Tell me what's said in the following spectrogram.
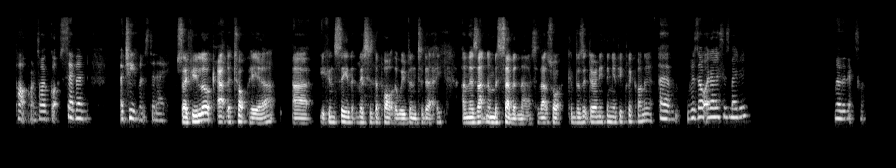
park run. So I've got seven achievements today. So if you look at the top here, uh, you can see that this is the part that we've done today, and there's that number seven there. So that's what. Does it do anything if you click on it? Um, result analysis maybe. No, the next one.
